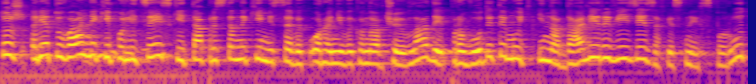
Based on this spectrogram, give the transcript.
Тож рятувальники, поліцейські та представники місцевих органів виконавчої влади проводитимуть і надалі ревізії захисних споруд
